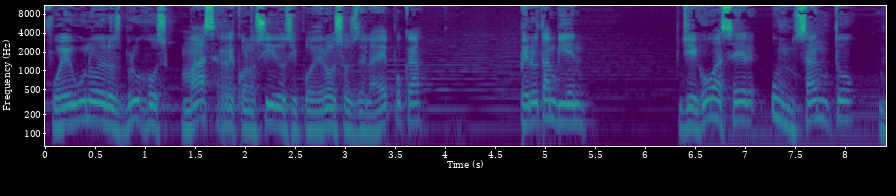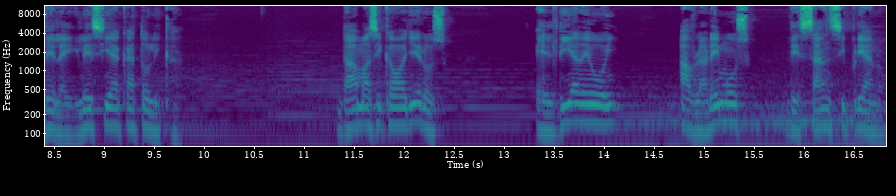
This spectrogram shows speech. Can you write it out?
Fue uno de los brujos más reconocidos y poderosos de la época, pero también llegó a ser un santo de la Iglesia Católica. Damas y caballeros, el día de hoy hablaremos de San Cipriano.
